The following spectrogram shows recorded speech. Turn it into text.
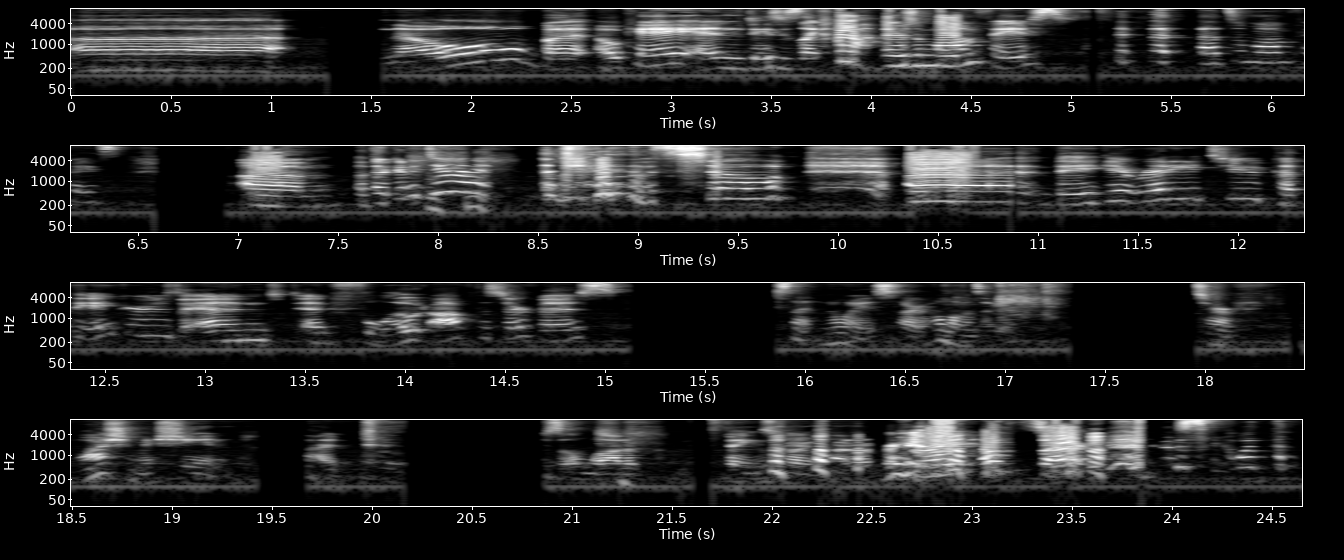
uh, no, but okay. And Daisy's like, ha, there's a mom face. That's a mom face. Um, but they're gonna do it. so uh, they get ready to cut the anchors and and float off the surface. What's that noise? Sorry, hold on one second. It's our washing machine. God. There's a lot of things going on over here right now. Sorry. It's like, what the fuck is that?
